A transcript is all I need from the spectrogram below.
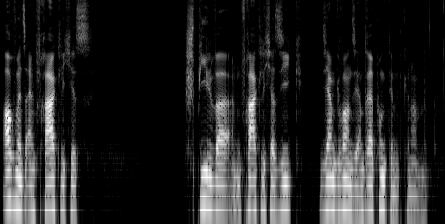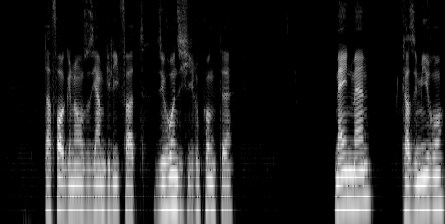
Auch wenn es ein fragliches Spiel war, ein fraglicher Sieg. Sie haben gewonnen. Sie haben drei Punkte mitgenommen davor genauso. Sie haben geliefert. Sie holen sich ihre Punkte. Mainman, Casemiro,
